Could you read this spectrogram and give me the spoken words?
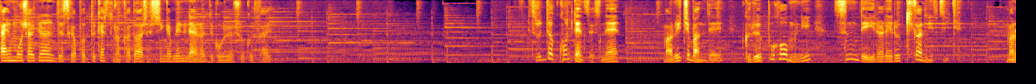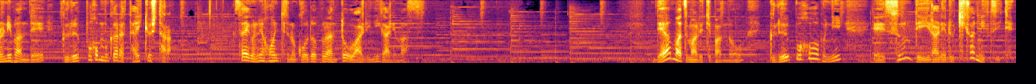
大変申し訳ないのですが、ポッドキャストの方は写真が見れないのでご了承ください。それではコンテンツですね。丸1番でグループホームに住んでいられる期間について。丸2番でグループホームから退去したら。最後に本日の行動プランと終わりにがあります。ではまず丸一番のグループホームに住んでいられる期間について。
